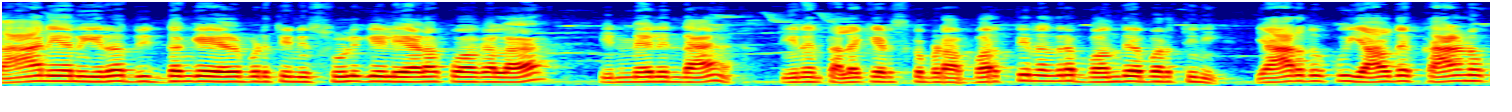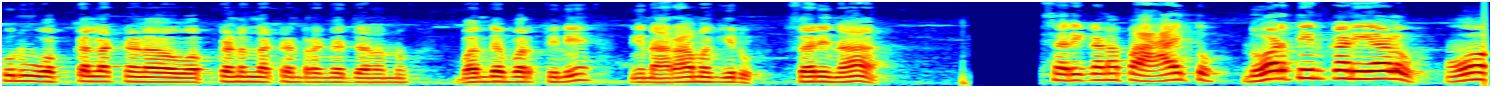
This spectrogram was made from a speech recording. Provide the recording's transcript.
ನಾನೇನು ಇರೋದು ಇದ್ದಂಗೆ ಹೇಳ್ಬಿಡ್ತೀನಿ ಸುಳ್ಳಿಗೇಳಿ ಹೇಳಕ್ ಹೋಗಲ್ಲ ಇನ್ಮೇಲಿಂದ ನೀನೇನು ತಲೆ ಕೆಡಿಸ್ಕೊಬೇಡ. ಬರ್ತೀನಿ ಅಂದರೆ ಬಂದೇ ಬರ್ತೀನಿ. ಯಾರ್ದಕ್ಕೂ ಯಾವುದೇ ಕಾರಣಕ್ಕೂ ಒಪ್ಕಲ್ಲ ಕಣ ಒಪ್ಕೊಳ್ಳಲ್ಲ ಕಣ್ ರಂಗಜ್ಜ ನಾನು. ಬಂದೇ ಬರ್ತೀನಿ, ನೀನು ಆರಾಮಾಗಿರು. ಸರಿನಾ? ಸರಿ ಕಣಪ್ಪ, ಆಯ್ತು. ನೋಡ್ತೀನಿ ಕಣಿ ಹೇಳು. ಹ್ಞೂ.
